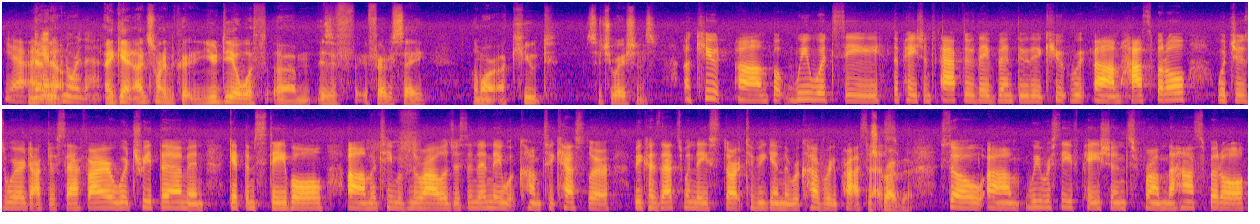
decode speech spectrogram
Yeah. I can't ignore that. Again, I just want to be clear. You deal with, um, is it f- fair to say, Lamar, acute situations? Acute, um, but we would see the patients after they've been through the acute um, hospital, which is where Dr. Saphier would treat them and get them stable, um, a team of neurologists, and then they would come to Kessler because that's when they start to begin the recovery process. Describe that. So um, we receive patients from the hospital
